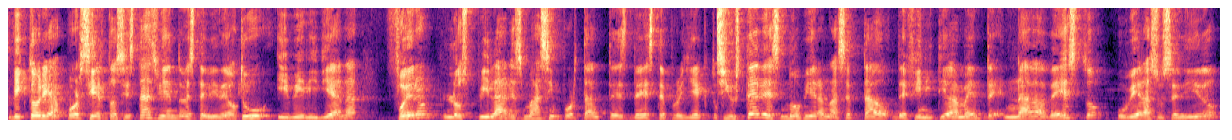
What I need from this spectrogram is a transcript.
Victoria, por cierto, si estás viendo este video, tú y Viridiana fueron los pilares más importantes de este proyecto. Si ustedes no hubieran aceptado, definitivamente nada de esto hubiera sucedido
